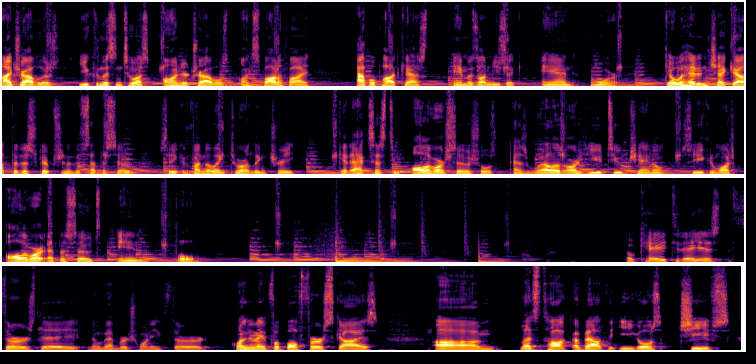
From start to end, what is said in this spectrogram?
Hi, travelers. You can listen to us on your travels on Spotify, Apple Podcast, Amazon Music, and more. Go ahead and check out the description of this episode so you can find a link to our link tree, get access to all of our socials, as well as our YouTube channel so you can watch all of our episodes in full. Okay, today is Thursday, November 23rd. Monday Night Football first, guys. Um, let's talk about the Eagles, Chiefs.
